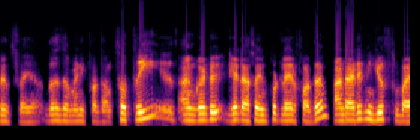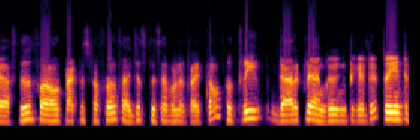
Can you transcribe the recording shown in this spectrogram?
dense layer. This is the meaning for them. So 3 is I'm going to get as an input layer for them. And I didn't use bias. This is for our practice reference. I just disable it right now. So 3 directly I'm going to get it. 3 into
